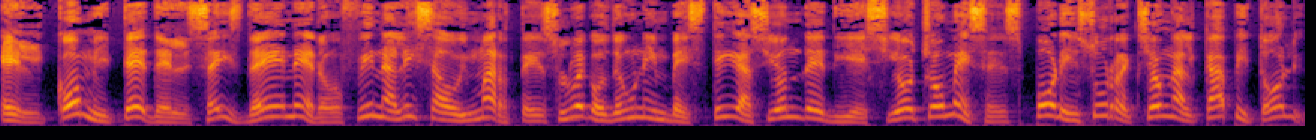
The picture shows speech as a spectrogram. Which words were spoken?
El comité del 6 de enero finaliza hoy martes luego de una investigación de 18 meses por insurrección al Capitolio.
